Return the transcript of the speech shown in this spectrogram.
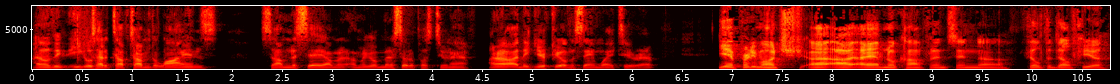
I don't think the Eagles had a tough time with the Lions. So I'm gonna say I'm gonna, I'm gonna go Minnesota plus two and a half. I don't know. I think you're feeling the same way too, right? Yeah, pretty much. I, I, I have no confidence in uh, Philadelphia,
